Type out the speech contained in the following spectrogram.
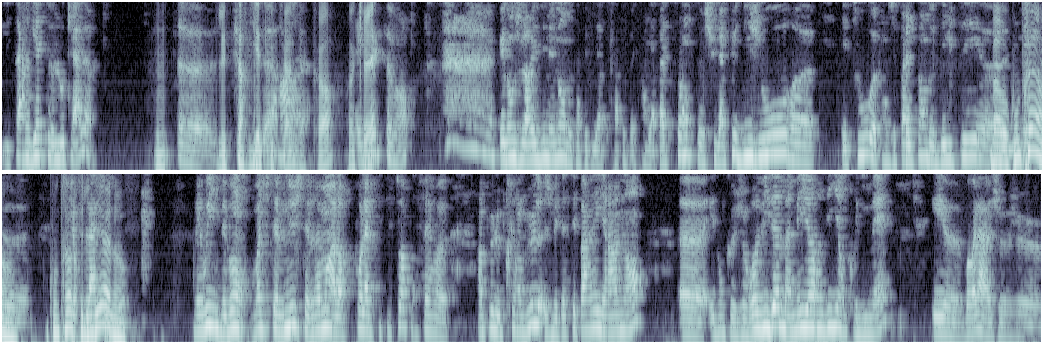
les targets locales. Mm. euh, Les targets Tinder, locales, hein. d'accord. Exactement. Et donc je leur ai dit mais non mais ça fait ça fait enfin, y a pas de sens, je suis là que 10 jours euh, et tout, enfin j'ai pas le temps de dater. euh, Bah, au contraire. euh, Au contraire, c'est l'idéal. Mais oui, mais bon, moi j'étais venue, j'étais vraiment. Alors pour la petite histoire, pour faire euh, un peu le préambule, je m'étais séparée il y a un an euh, et donc je revivais ma meilleure vie entre guillemets. Et euh, voilà, je, je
